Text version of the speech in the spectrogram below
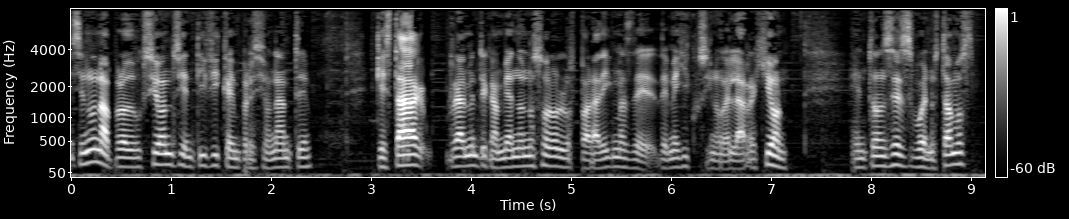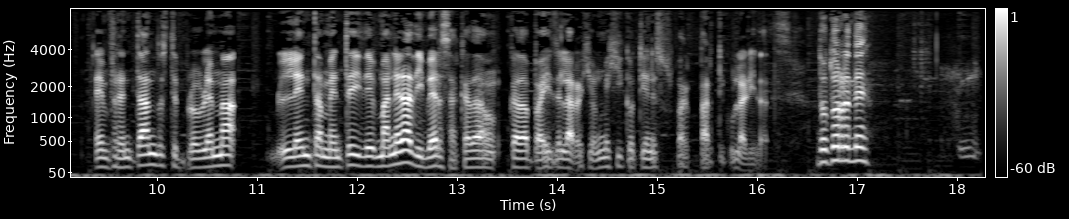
y haciendo una producción científica impresionante que está realmente cambiando no solo los paradigmas de, de México, sino de la región. Entonces, bueno, estamos enfrentando este problema lentamente y de manera diversa cada, cada país de la región. México tiene sus particularidades. Doctor René. Sí,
